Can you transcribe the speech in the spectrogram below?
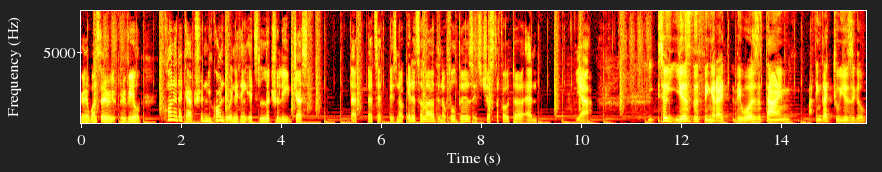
you know, once they're revealed, you can't add a caption, you can't do anything. It's literally just that that's it. There's no edits allowed, there's no filters, it's just a photo and yeah. So here's the thing, right? There was a time, I think like two years ago,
